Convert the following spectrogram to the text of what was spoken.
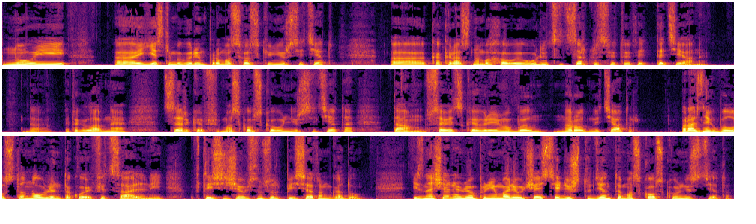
Ну и а, если мы говорим про Московский университет, а, как раз на Маховой улице церковь Святой Татьяны. Да, это главная церковь Московского университета. Там в советское время был народный театр, Праздник был установлен такой официальный в 1850 году. Изначально в нем принимали участие лишь студенты Московского университета.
